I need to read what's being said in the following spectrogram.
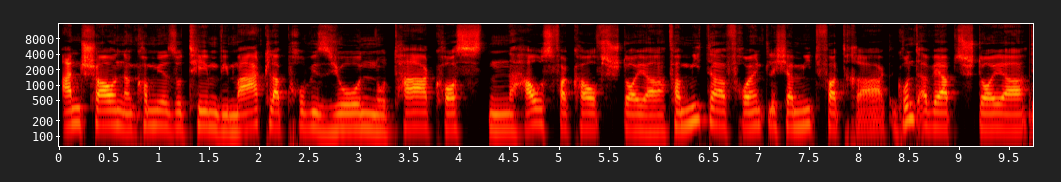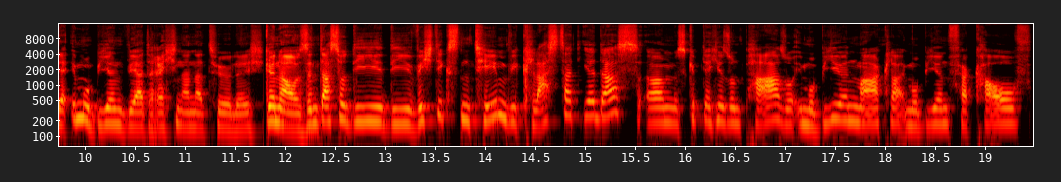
anschauen, dann kommen hier so Themen wie Maklerprovision, Notarkosten, Hausverkaufssteuer, vermieterfreundlicher Mietvertrag, Grunderwerbssteuer, der Immobilienwertrechner natürlich. Genau, sind das so die, die wichtigsten Themen? Wie clustert ihr das? Ähm, es gibt ja hier so ein paar, so Immobilienmakler, Immobilienverkauf,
